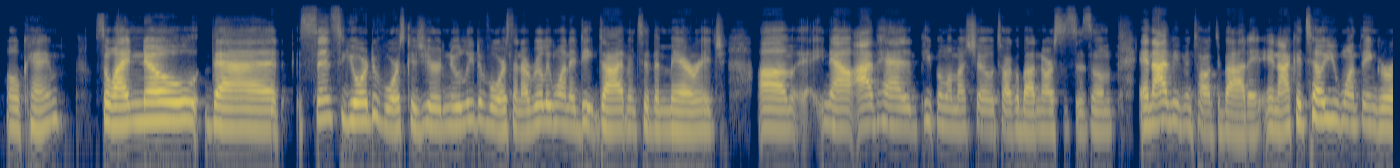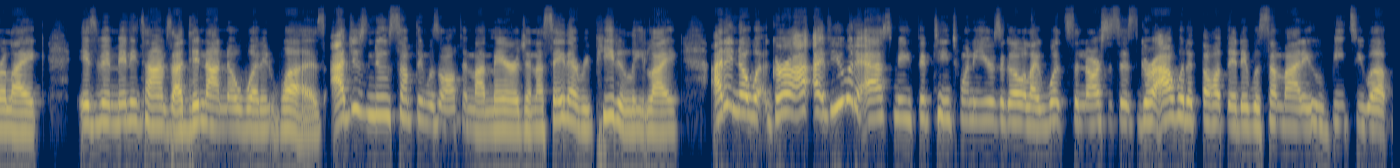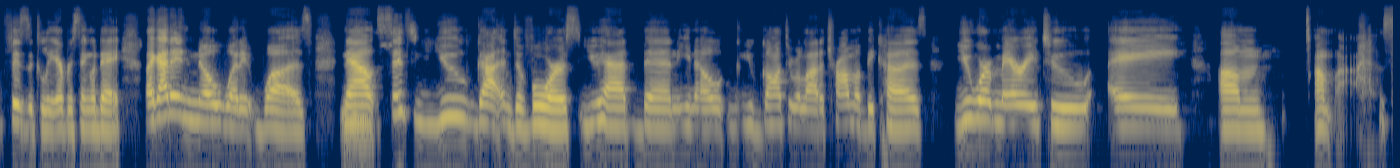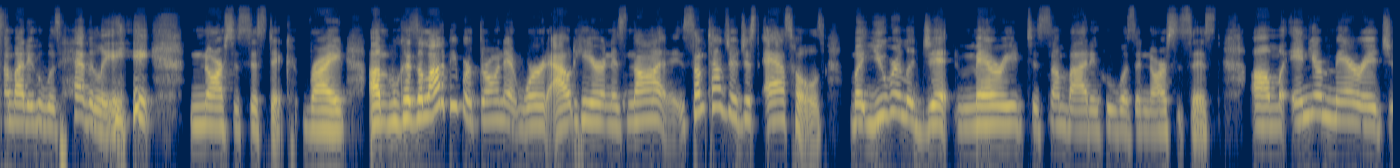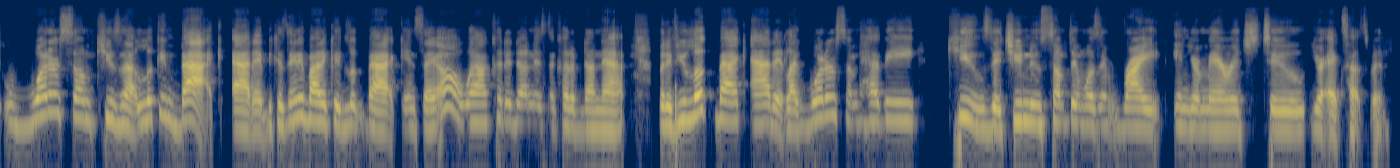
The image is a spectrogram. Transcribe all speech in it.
Okay. So I know that since your divorce, because you're newly divorced, and I really want to deep dive into the marriage. Um, eh, now I've had people on my show talk about narcissism, and I've even talked about it. And I could tell you one thing, girl, like it's been many times I did not know what it was. I just knew something was off in my marriage. And I say that repeatedly. Like, I didn't know what, girl, I, if you would have asked me 15, 20 years ago, like, what's the narcissist, girl, I would have thought that it was somebody who beats you up physically every single day. Like, I didn't know what it was. Mm-hmm. Now, since you've gotten divorced, you had been, you know, you've gone through a lot of trauma because you were married to a, um, um somebody who was heavily narcissistic right? Um because a lot of people are throwing that word out here and it's not sometimes they're just assholes but you were legit married to somebody who was a narcissist. Um in your marriage what are some cues now looking back at it because anybody could look back and say oh well i could have done this and could have done that. But if you look back at it like what are some heavy cues that you knew something wasn't right in your marriage to your ex-husband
